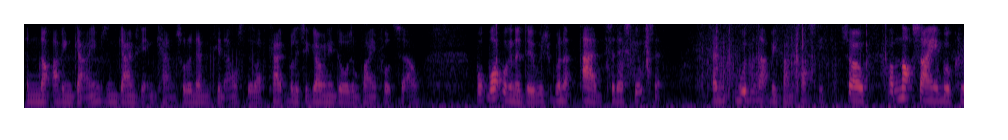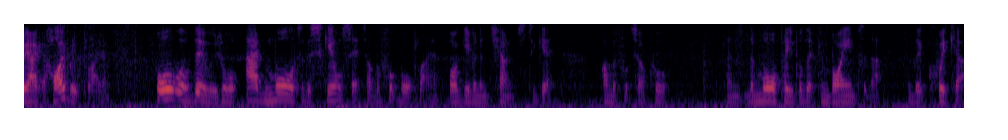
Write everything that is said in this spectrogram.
and not having games and games getting cancelled and everything else. They'll have capability of going indoors and playing futsal. But what we're going to do is we're going to add to their skill set. And wouldn't that be fantastic? So I'm not saying we'll create a hybrid player. All we'll do is we'll add more to the skill set of a football player by giving them chance to get on the futsal court. And the more people that can buy into that, the quicker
